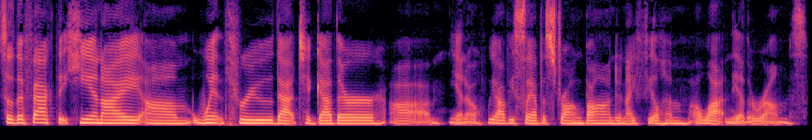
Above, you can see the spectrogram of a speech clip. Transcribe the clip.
So the fact that he and I um, went through that together, um, you know, we obviously have a strong bond, and I feel him a lot in the other realms.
